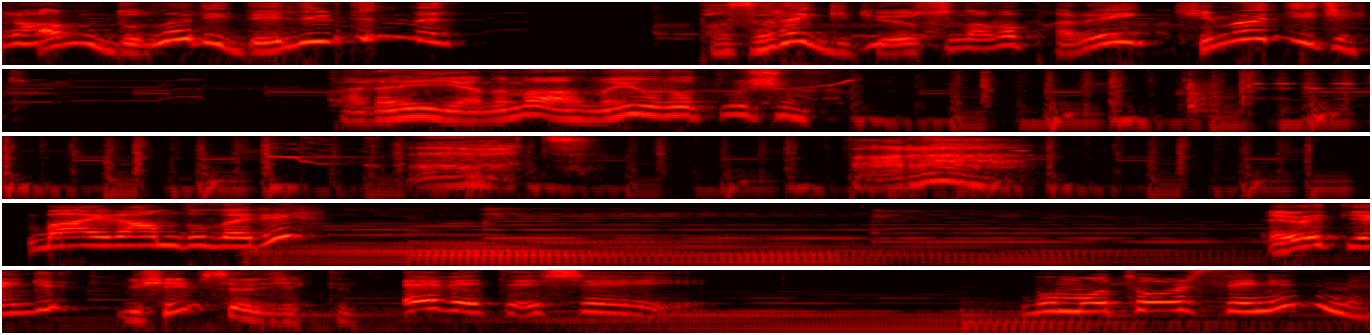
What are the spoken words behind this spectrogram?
Ramdulari delirdin mi? Pazara gidiyorsun ama parayı kim ödeyecek? Parayı yanıma almayı unutmuşum. Evet. Para. Bayram Dulari? Evet yenge bir şey mi söyleyecektin? Evet e, şey... Bu motor senin mi?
